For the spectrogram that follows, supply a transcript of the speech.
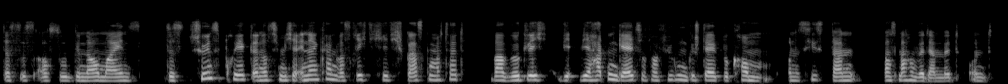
das ist auch so genau meins. Das schönste Projekt, an das ich mich erinnern kann, was richtig, richtig Spaß gemacht hat, war wirklich, wir, wir hatten Geld zur Verfügung gestellt bekommen und es hieß dann, was machen wir damit? Und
